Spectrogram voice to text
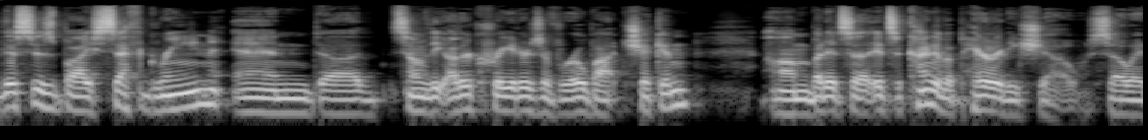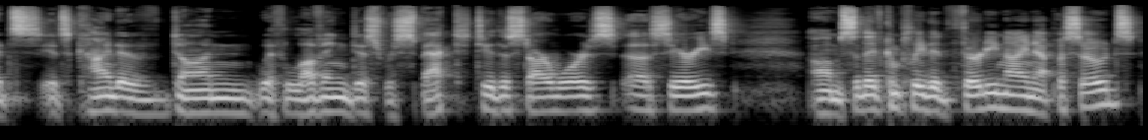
this is by Seth Green and uh, some of the other creators of Robot Chicken. Um, but it's a it's a kind of a parody show, so it's it's kind of done with loving disrespect to the Star Wars uh, series. Um, so they've completed 39 episodes,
